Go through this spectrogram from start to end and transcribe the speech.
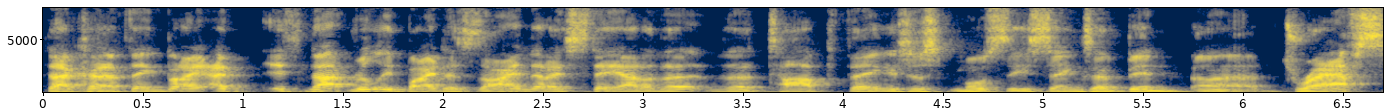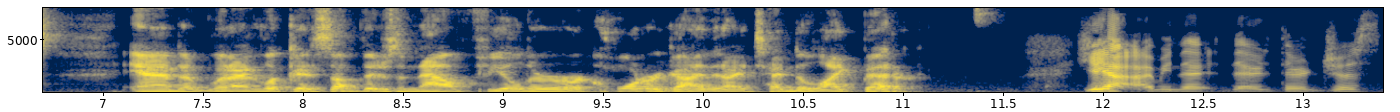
that kind of thing but I, I, it's not really by design that i stay out of the, the top thing. It's just most of these things have been uh, drafts and when I look at something there's an outfielder or a corner guy that I tend to like better. Yeah, I mean they're they're, they're just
